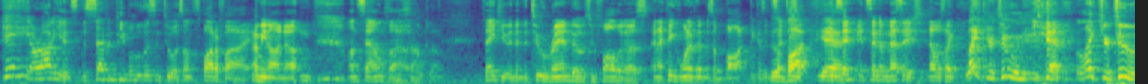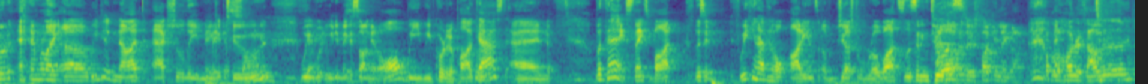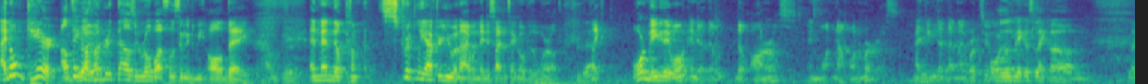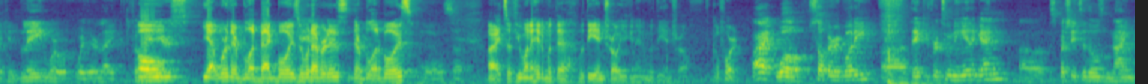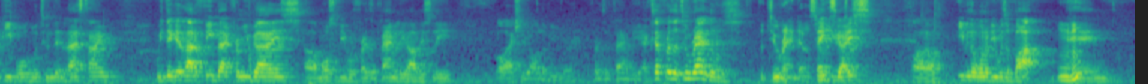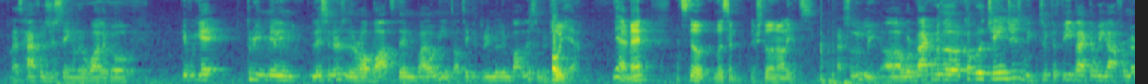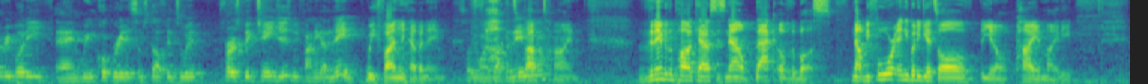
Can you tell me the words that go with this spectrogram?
Hey, our audience, the seven people who listen to us on Spotify. I mean, on um, on SoundCloud. SoundCloud. Thank you. And then the two randos who followed us, and I think one of them is a bot because it sent bot, us yeah. it sent it sent a message that was like, Liked your tune. yeah, liked your tune, and we're like, uh, we did not actually make, Make a a tune. We, we we didn't make a song at all. We we recorded a podcast, and but thanks, thanks bot. Listen, we can have a whole audience of just robots listening to long us, there's fucking like a couple of hundred thousand of them. I don't care. I'll take a good. hundred thousand robots listening to me all day. I'm good. And then they'll come strictly after you and I when they decide to take over the world. True that. Like, or maybe they won't, and they'll they'll, they'll honor us and want, not want to murder us. I Maybe. think that that might work too. Or they'll make us like um like in Blade where where they're like oh, familiars. yeah, we're their blood bag boys or Yeah. whatever it is. They're blood boys. Yeah, what's up? All right, so if you want to hit him with the with the intro, you can hit him with the intro. Go for it. All right, well, what's up, everybody? Uh, thank you for tuning in again, uh, especially to those nine people who tuned in last time. We did get a lot of feedback from you guys. Uh, most of you were friends and family, obviously. Well, actually, all of you were friends and family, except for the two randos. The two randos. Thank you, guys. Uh, even though one of you was a bot, and as Half was just saying a little while ago, if we get three million listeners and they're all bots, then by all means, I'll take the three million bot listeners. Oh yeah, yeah, man. That's still listen. They're still an audience. Absolutely. Uh, we're back with a couple of changes. We took the feedback that we got from everybody and we incorporated some stuff into it. First big change is we finally got a name. We finally have a name. So you want to drop the It's name about on them? time. The name of the podcast is now Back of the Bus. Now, before anybody gets all you know high and mighty,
